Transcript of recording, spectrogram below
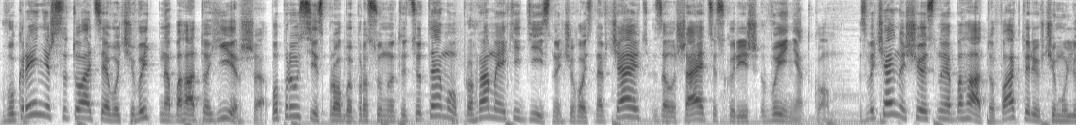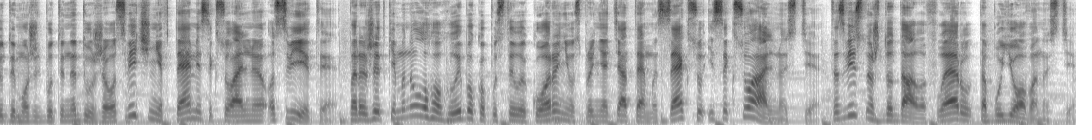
В Україні ж ситуація, вочевидь, набагато гірша. Попри усі спроби просунути цю тему, програми, які дійсно чогось навчають, залишаються скоріш винятком. Звичайно, що існує багато факторів, чому люди можуть бути не дуже освічені в темі сексуальної освіти. Пережитки минулого глибоко пустили корені у сприйняття теми сексу і сексуальності, та звісно ж додали флеру та буйованості.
